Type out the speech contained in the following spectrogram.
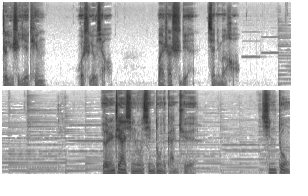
这里是夜听，我是刘晓。晚上十点向你们好。有人这样形容心动的感觉：心动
